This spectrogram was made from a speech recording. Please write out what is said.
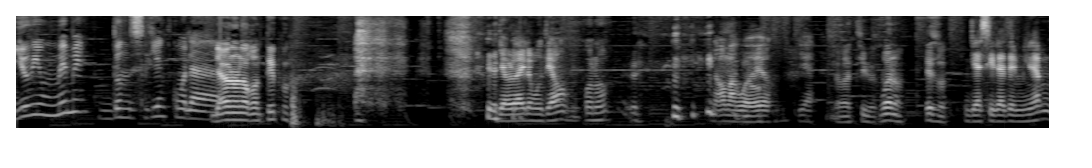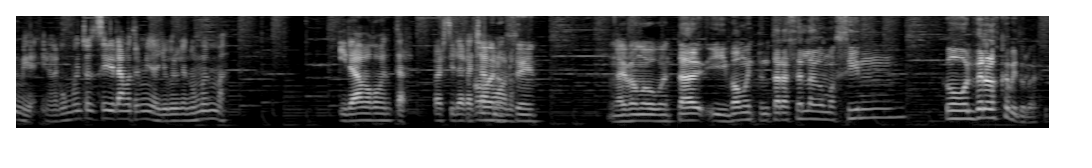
Yo vi un meme donde salían como la. Ya no lo conté, pues. ¿Ya verdad y lo muteamos o no? No, acuerdo. Ya. No, chicos. Bueno, eso. Ya si la terminamos, mira, en algún momento en serio la vamos a terminar, yo creo que en un mes más. Y la vamos a comentar, para ver si la Ah, cachamos bueno, o no. sí. Ahí vamos a comentar y vamos a intentar hacerla como sin. como volver a los capítulos. así.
